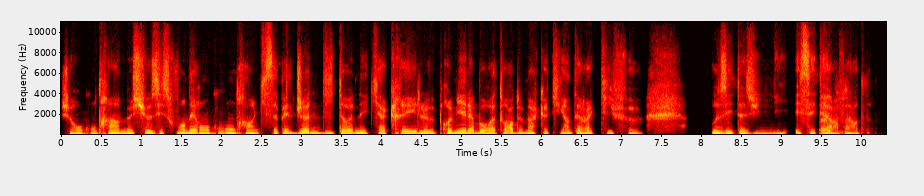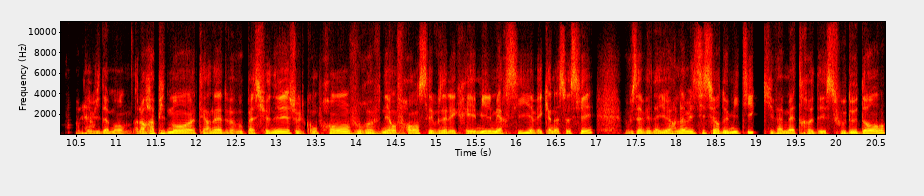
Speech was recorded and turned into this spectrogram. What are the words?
j'ai rencontré un monsieur, c'est souvent des rencontres, hein, qui s'appelle John Deaton et qui a créé le premier laboratoire de marketing interactif euh, aux États-Unis. Et c'était ah Harvard. Évidemment. Alors rapidement, Internet va vous passionner, je le comprends. Vous revenez en France et vous allez créer Mille Merci avec un associé. Vous avez d'ailleurs l'investisseur de Mythique qui va mettre des sous dedans.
